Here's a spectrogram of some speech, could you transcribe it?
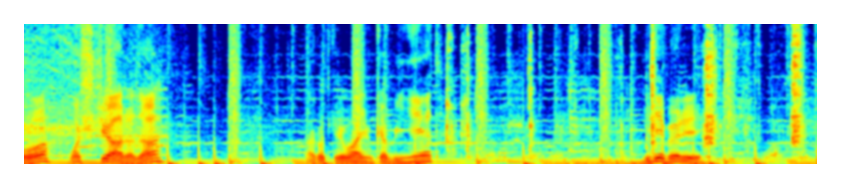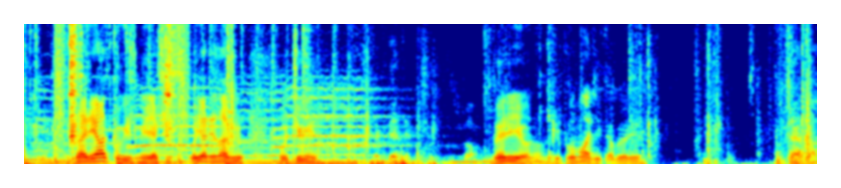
О, мощара, да? Так, відкриваємо кабінет. Іди бери. Зарядку візьми, я, щас- бо я не знаю, о, чи він. Так де ти купив? Там? Бери воно, дипломатика бери. Оце, так?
